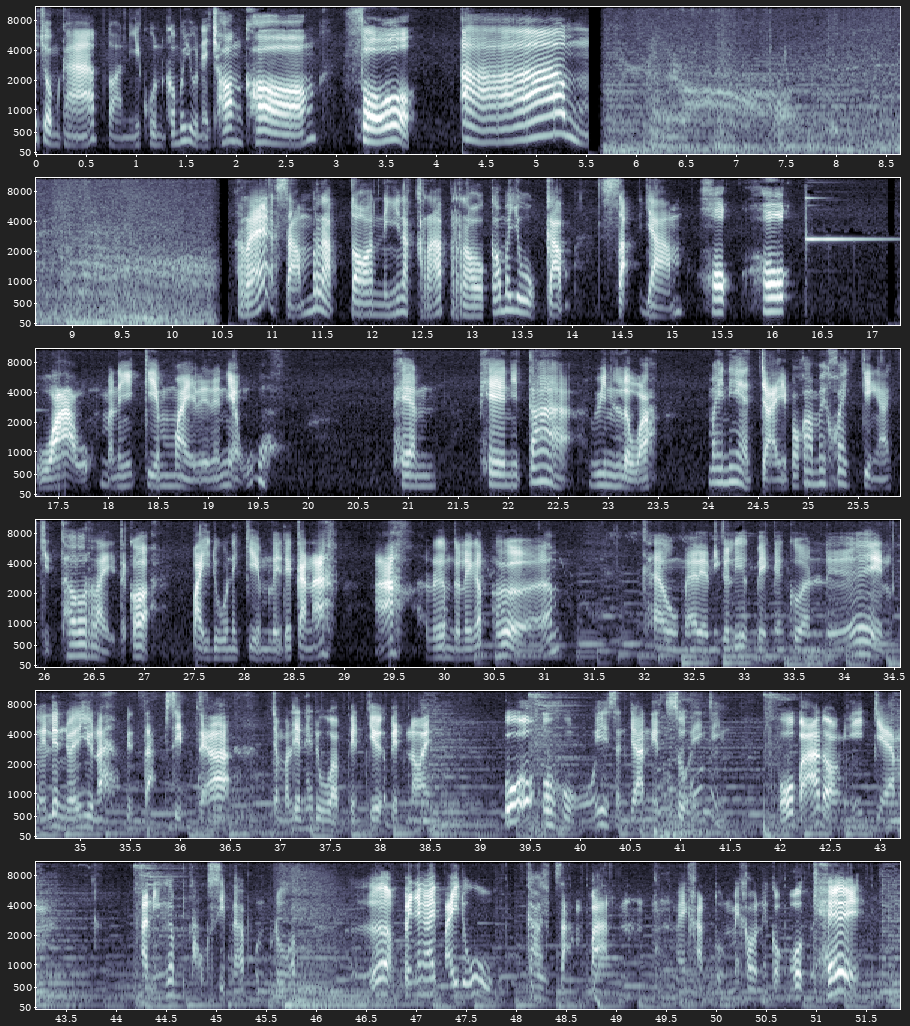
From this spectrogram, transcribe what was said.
ผู้ชมครับ ตอนนี้คุณก็มาอยู่ในช่องของโฟอาร์มและสำหรับตอนนี้นะครับ เราก็มาอยู่กับสยาม66ว้าว มันนี้เกมใหม่เลยนะเนี่ยอู้เพนเพนิต้าวินเหรอวะ ไม่แน่ใจเพราะว่าไม่ค่อยเก่งอังกฤษเท่าไหร่ แต่ก็ไปดูในเกมเลยด้วยกันนะ อะเริ่มกันเลยครับเพิ่มเข้ามาแบบนี้ก็เรียกเบ็ดกันก่อนเลยเคยเล่นไว้อยู่นะเบ็ดสามสิบแต่ว่าจะมาเล่นให้ดูว่าเบ็ดเยอะเบ็ดน้อย โอ้โอ้โหสัญญาณเน็ตสวยจริงโอ้บ้าดอกนี้แจมอันนี้ก็เป็นหกสิบนะครับคุณดูครับเออเป็นยังไงไปดู93บสามบาทไม่ขาดทุนไม่เข้านี่ก็โอเค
